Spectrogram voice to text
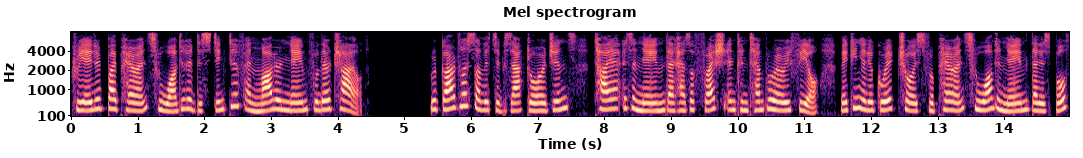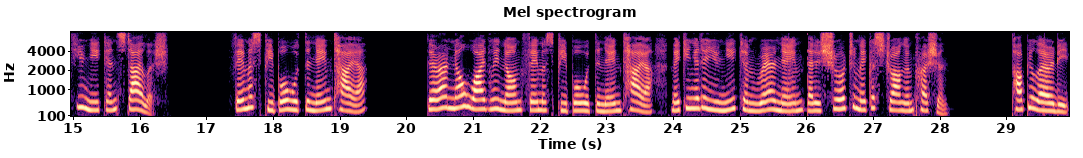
created by parents who wanted a distinctive and modern name for their child. Regardless of its exact origins, Teyah is a name that has a fresh and contemporary feel, making it a great choice for parents who want a name that is both unique and stylish. Famous people with the name Teyah, there are no widely known famous people with the name Teyah, making it a unique and rare name that is sure to make a strong impression. Popularity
